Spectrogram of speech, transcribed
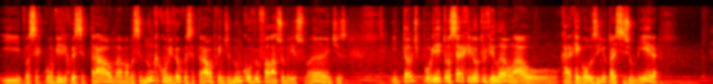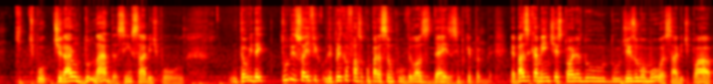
e você convive com esse trauma, mas você nunca conviveu com esse trauma, porque a gente nunca ouviu falar sobre isso antes. Então, tipo, e aí trouxeram aquele outro vilão lá, o cara que é igualzinho o Tarcísio Meira, que, tipo, tiraram do nada, assim, sabe? Tipo. Então, e daí tudo isso aí, fica, depois que eu faço a comparação com o Velozes 10, assim, porque é basicamente a história do, do Jason Momoa, sabe? Tipo, ah,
